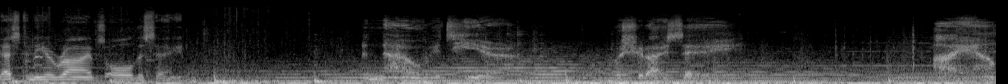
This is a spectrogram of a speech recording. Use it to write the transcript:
Destiny arrives all the same. And now it's here. Or should I say, I am.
